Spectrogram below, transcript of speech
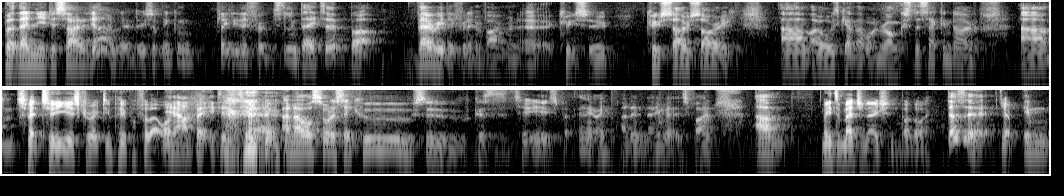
But then you decided, yeah, I'm going to do something completely different. Still in data, but very different environment at Kusu. Cuusoo, sorry. Um, I always get that one wrong because the second O. Um, Spent two years correcting people for that one. yeah, I bet you did. Yeah, and I also want to say Kusu because it's two years. But anyway, I didn't name it. It's fine. Um, Means imagination, by the way. does it? Yep. In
